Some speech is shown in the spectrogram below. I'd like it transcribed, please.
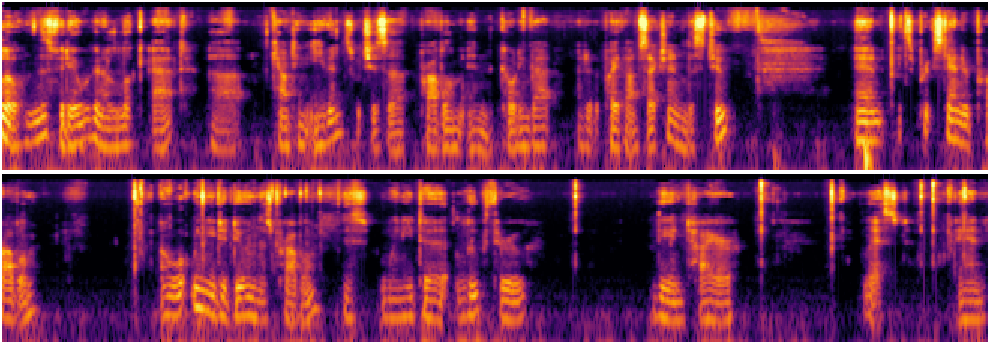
Hello, in this video we're going to look at uh, counting evens, which is a problem in CodingBat under the Python section in list 2. And it's a pretty standard problem. Uh, what we need to do in this problem is we need to loop through the entire list and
